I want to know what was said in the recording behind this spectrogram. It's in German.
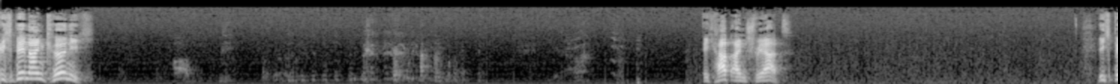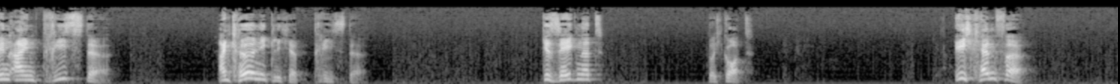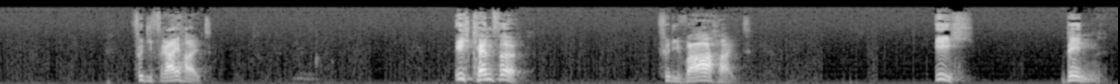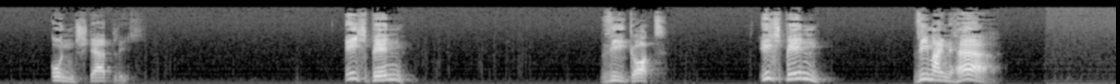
Ich bin ein König. Ich habe ein Schwert. Ich bin ein Priester, ein königlicher Priester, gesegnet durch Gott. Ich kämpfe für die Freiheit. Ich kämpfe für die Wahrheit. Ich bin unsterblich. Ich bin wie Gott. Ich bin wie mein Herr,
